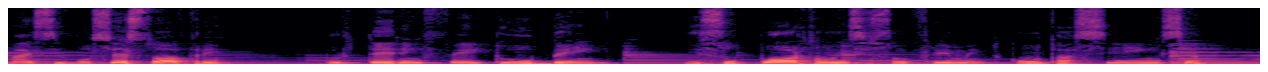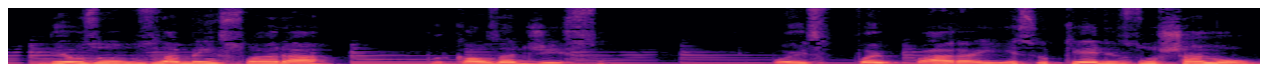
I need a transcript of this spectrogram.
Mas se vocês sofrem por terem feito o bem e suportam esse sofrimento com paciência, Deus os abençoará por causa disso, pois foi para isso que ele os chamou.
